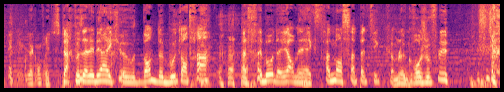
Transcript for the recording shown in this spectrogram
Bien compris. J'espère que vous allez bien avec euh, votre bande de bout en train. Pas très beau d'ailleurs, mais extrêmement sympathique comme le gros joufflu.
